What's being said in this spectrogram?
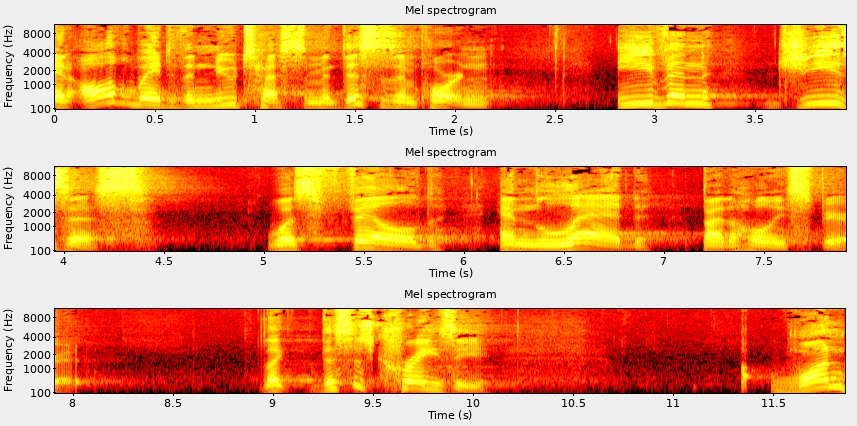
and all the way to the New Testament, this is important. Even Jesus was filled and led by the Holy Spirit. Like, this is crazy. One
